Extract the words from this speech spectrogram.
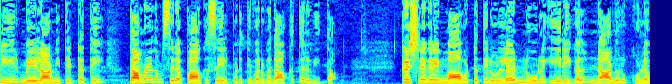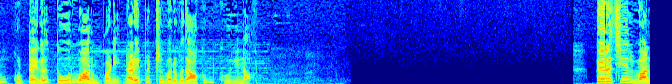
நீர் மேலாண்மை திட்டத்தை தமிழகம் சிறப்பாக செயல்படுத்தி வருவதாக தெரிவித்தார். கிருஷ்ணகிரி மாவட்டத்தில் உள்ள நூறு ஏரிகள் நானூறு குளம் குட்டைகள் தூர்வாரும் பணி நடைபெற்று வருவதாகவும் கூறினார். திருச்சியில் வன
